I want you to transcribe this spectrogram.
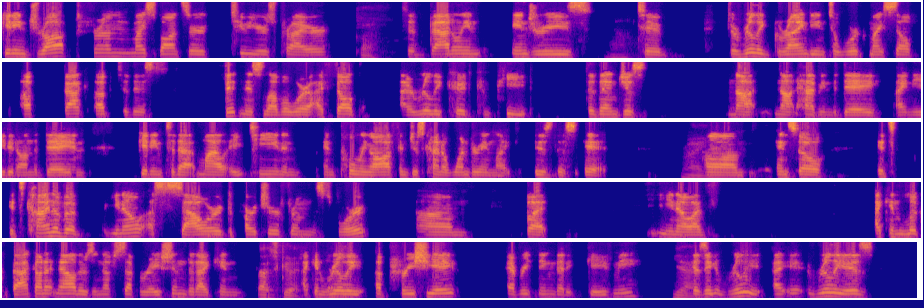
getting dropped from my sponsor two years prior okay. to battling injuries yeah. to to really grinding to work myself up back up to this fitness level where I felt I really could compete to then just not not having the day I needed on the day and getting to that mile 18 and and pulling off and just kind of wondering like is this it? Right. Um and so it's it's kind of a you know a sour departure from the sport um but you know i've i can look back on it now there's enough separation that i can that's good. I can really appreciate everything that it gave me. Yeah. Because it really it really is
